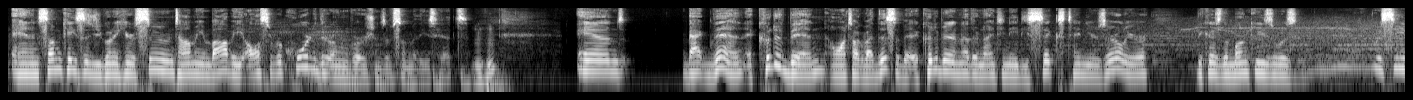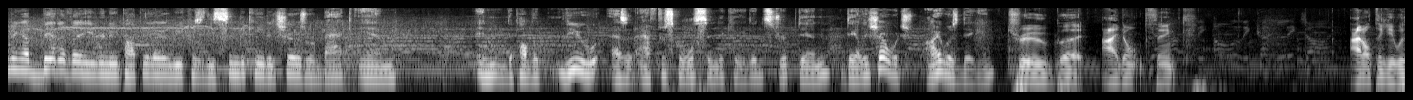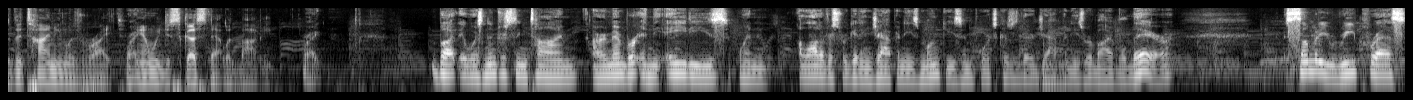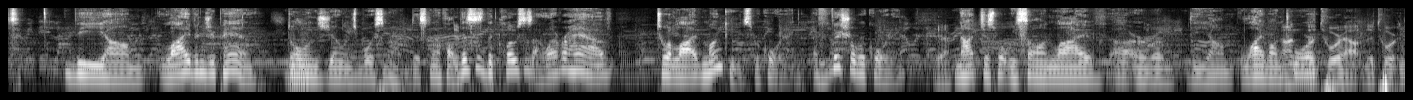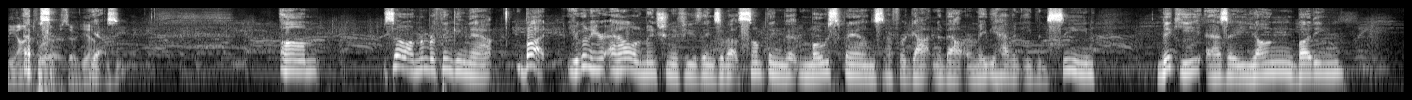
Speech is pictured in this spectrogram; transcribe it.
And in some cases, you're going to hear soon, Tommy and Bobby also recorded their own versions of some of these hits. Mm-hmm. And back then, it could have been, I want to talk about this a bit, it could have been another 1986, 10 years earlier, because the Monkees was receiving a bit of a renewed popularity because these syndicated shows were back in in the public view as an after-school syndicated, stripped-in daily show, which I was digging. True, but I don't think I don't think it was the timing was right, Right. and we discussed that with Bobby. Right. But it was an interesting time. I remember in the 80s when a lot of us were getting Japanese Monkees imports because of their Japanese revival there. Somebody repressed the um, live in Japan Dolenz Jones Boyce and Hart disc, and I thought this is the closest I'll ever have to a live Monkees recording, official recording, Yeah. not just what we saw on live uh, or, or the um, live on, On tour the tour out, the tour, the on tour episode. episode, yeah. Yes. Um, so I remember thinking that, but you're going to hear Alan mention a few things about something that most fans have forgotten about or maybe haven't even seen. Micky, as a young budding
